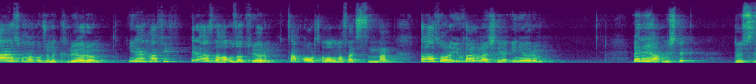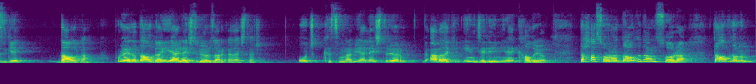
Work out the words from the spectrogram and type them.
En sondan ucunu kırıyorum. Yine hafif biraz daha uzatıyorum. Tam ortalı olması açısından. Daha sonra yukarıdan aşağıya iniyorum. Ve ne yapmıştık? Düz çizgi, dalga. Buraya da dalgayı yerleştiriyoruz arkadaşlar. Uç kısmına bir yerleştiriyorum ve aradaki inceliğim yine kalıyor. Daha sonra dalgadan sonra dalganın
